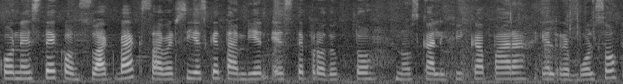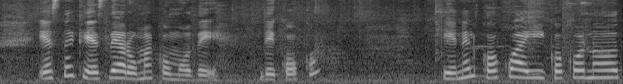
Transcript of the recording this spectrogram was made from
con este con Swagbags a ver si es que también este producto nos califica para el reembolso. Este que es de aroma como de, de coco. Tiene el coco ahí coconut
